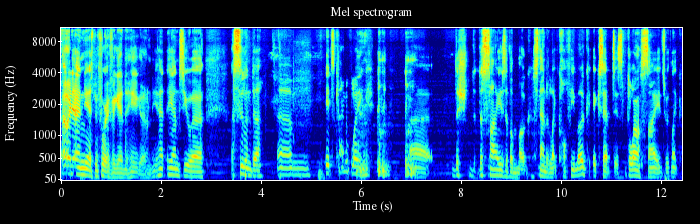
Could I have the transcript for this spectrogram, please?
Oh, and yes, before I forget, here you go. He, he hands you a, a cylinder. Um, it's kind of like uh, the sh- the size of a mug, standard like coffee mug, except it's glass sides with like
